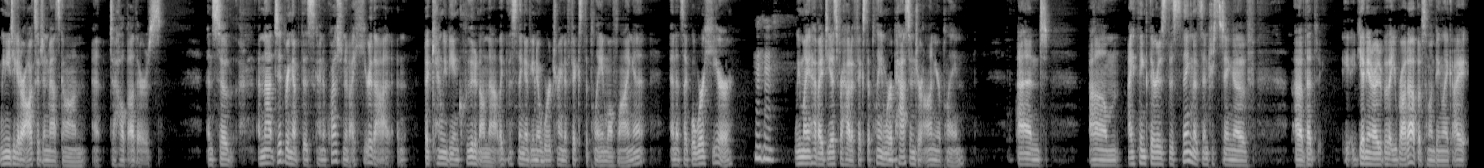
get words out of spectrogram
We need to get our oxygen mask on uh, to help others. And so, and that did bring up this kind of question of I hear that, and but can we be included on that? Like this thing of you know we're trying to fix the plane while flying it, and it's like well we're here. We might have ideas for how to fix the plane. We're a passenger on your plane, and um, I think there is this thing that's interesting of uh, that getting it that you brought up of someone being like I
